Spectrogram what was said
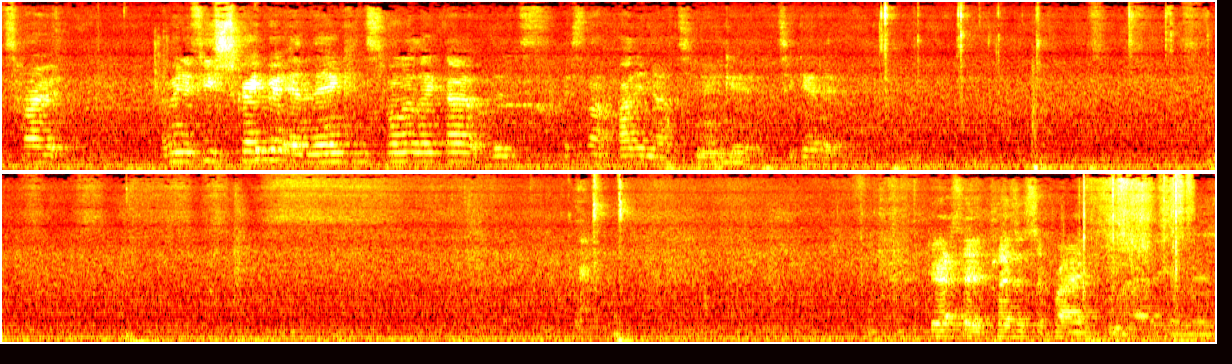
it's hard. I mean, if you scrape it and then can smoke it like that, it's it's not hot enough to make it to get it. Dude, that's a pleasant surprise to see out here, man.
